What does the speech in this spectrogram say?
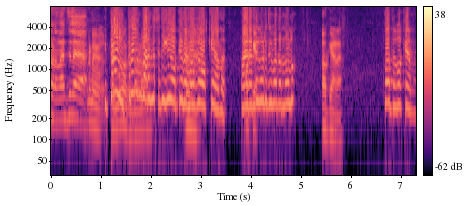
ഒരു മനസ്സിലായോ? ഇത്രയും ഇത്രയും പറഞ്ഞ സ്ഥിതിക്ക് ഓക്കെ നമ്മളൊക്കെ ഓക്കെ ആണ് ആ രണ്ട് കോടി രൂപ തന്നോളൂ. ഓക്കെ. ആണ് ഓക്കെ ആണ്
